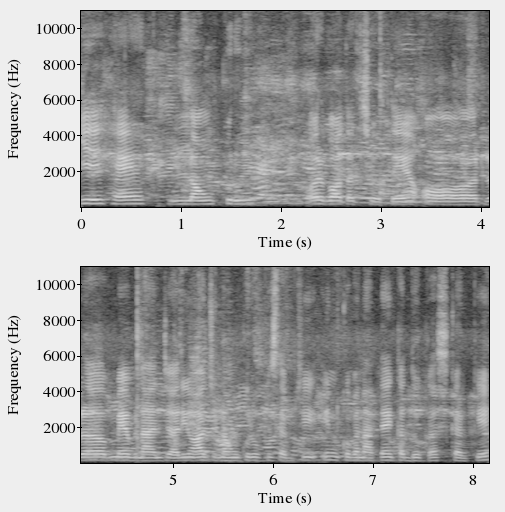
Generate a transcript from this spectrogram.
ये है लौंग क्रू और बहुत अच्छे होते हैं और मैं बनाने जा रही हूँ आज लौंग क्रू की सब्ज़ी। इनको बनाते हैं कद्दूकस करके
